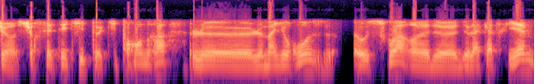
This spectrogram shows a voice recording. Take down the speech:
sur, sur cette équipe qui prendra le, le maillot rose au soir de, de la quatrième,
